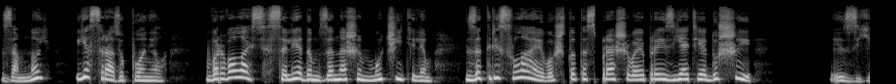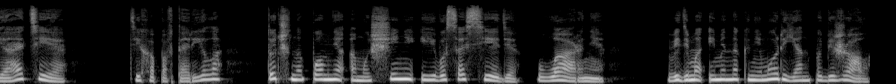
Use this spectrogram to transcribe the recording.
за мной, я сразу понял. Ворвалась следом за нашим мучителем, затрясла его, что-то спрашивая про изъятие души — «Изъятие?» — тихо повторила, точно помня о мужчине и его соседе, Ларне. Видимо, именно к нему Рьян побежал.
